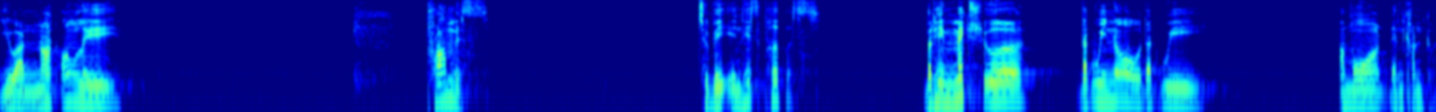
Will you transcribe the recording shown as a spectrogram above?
you are not only promised to be in His purpose, but He makes sure that we know that we are more than conquerors.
